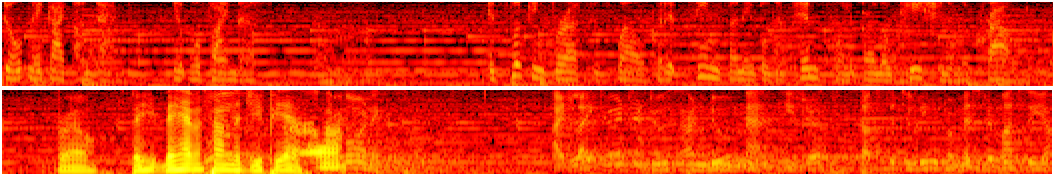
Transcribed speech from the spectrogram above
Don't make eye contact. It will find us. It's looking for us as well, but it seems unable to pinpoint our location in the crowd. Bro, they they haven't found the GPS. Good morning, students. I'd like to introduce our new math teacher substituting for Mr. Matsuyama.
